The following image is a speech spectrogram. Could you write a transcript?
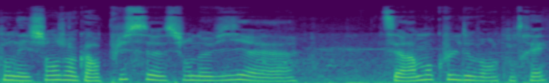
qu'on échange encore plus sur nos vies. c'est vraiment cool de vous rencontrer.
